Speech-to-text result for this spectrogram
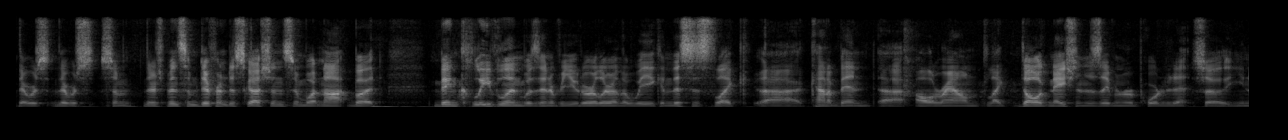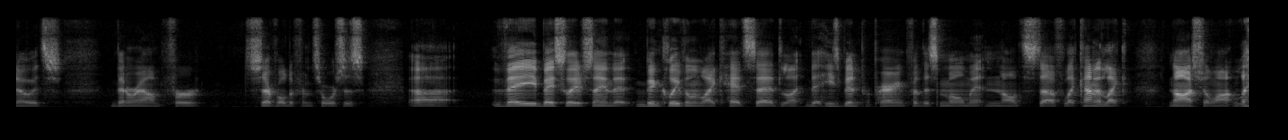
there was there was some there's been some different discussions and whatnot, but Ben Cleveland was interviewed earlier in the week, and this is like uh, kind of been uh, all around. Like DawgNation has even reported it, so you know it's been around for several different sources. Uh, they basically are saying that Ben Cleveland like had said like that he's been preparing for this moment and all this stuff, like kind of like nonchalantly,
